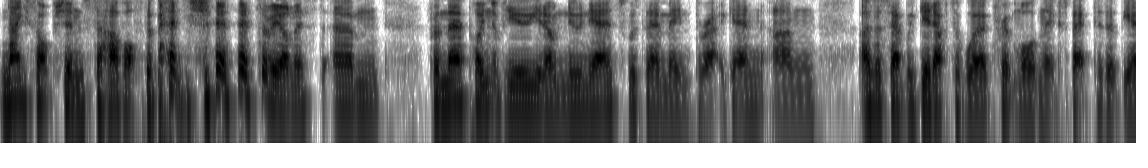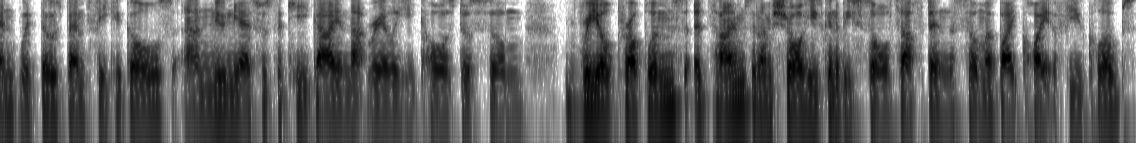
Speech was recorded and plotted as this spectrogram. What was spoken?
nice options to have off the bench, to be honest. Um, from their point of view, you know, Nunez was their main threat again. And as I said, we did have to work for it more than expected at the end with those Benfica goals. And Nunez was the key guy, and that really he caused us some real problems at times. And I'm sure he's going to be sought after in the summer by quite a few clubs.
